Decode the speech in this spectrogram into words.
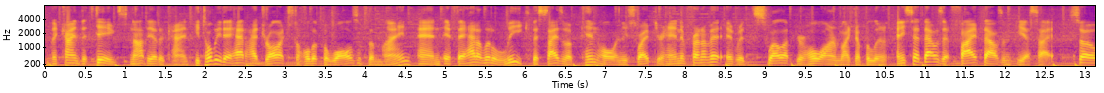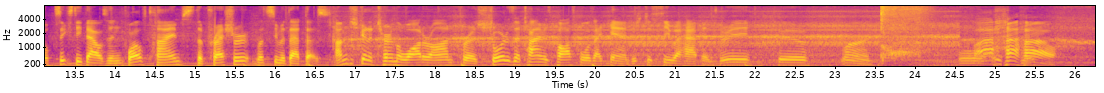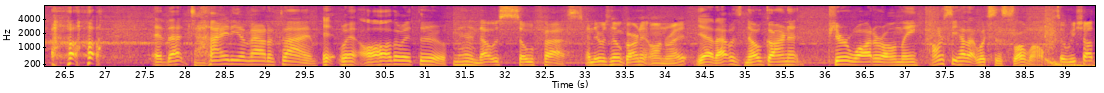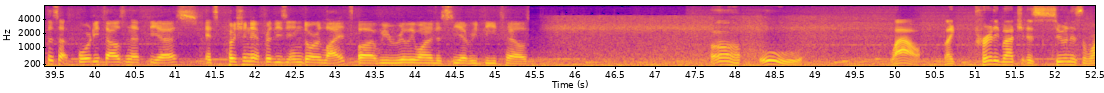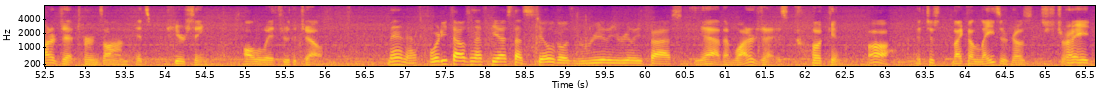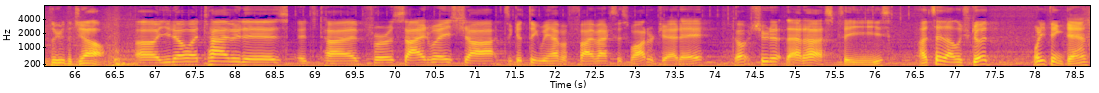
the kind that digs, not the other kind. He told me they had hydraulics to hold up the walls of the mine, and if they had a little leak the size of a pinhole and you swiped your hand in front of it, it would swell up your whole arm like a balloon. And he said that was at 5,000 psi. So 60,000, 12 times the pressure. Let's see what that does. I'm just gonna turn the water on for as short as a time as possible as I can, just to see what happens. Three, two, one. Wow. At that tiny amount of time, it went all the way through. Man, that was so fast. And there was no garnet on, right? Yeah, that was no garnet, pure water only. I want to see how that looks in slow-mo. So we shot this at 40,000 FPS. It's pushing it for these indoor lights, but we really wanted to see every detail. Oh, ooh. Wow. Like pretty much as soon as the water jet turns on, it's piercing all the way through the gel. Man, at 40,000 FPS, that still goes really, really fast. Yeah, that water jet is cooking. Oh, it just like a laser goes straight through the gel. Oh, you know what time it is? It's time for a sideways shot. It's a good thing we have a five axis water jet, eh? Don't shoot it at us, please. I'd say that looks good. What do you think, Dan?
